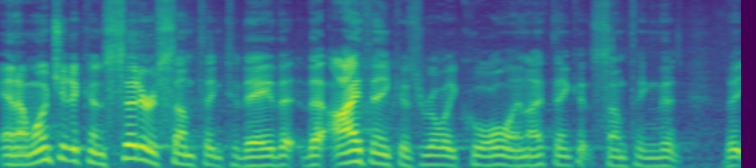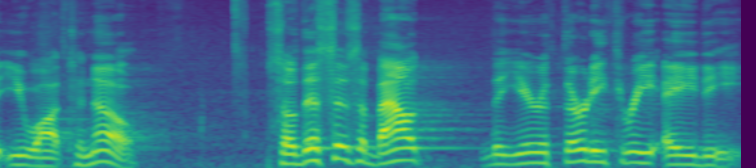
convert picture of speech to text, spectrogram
And I want you to consider something today that, that I think is really cool, and I think it's something that, that you ought to know. So, this is about the year 33 AD.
